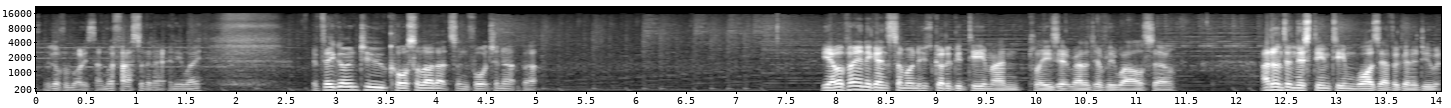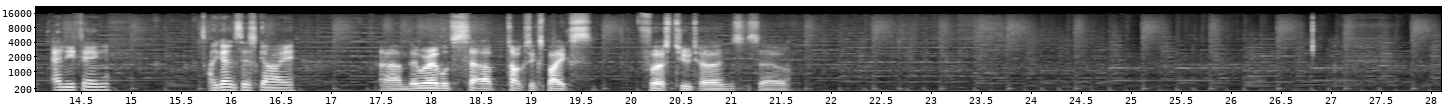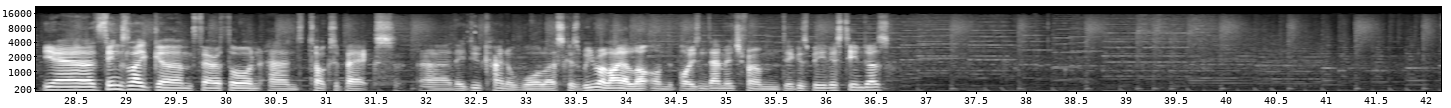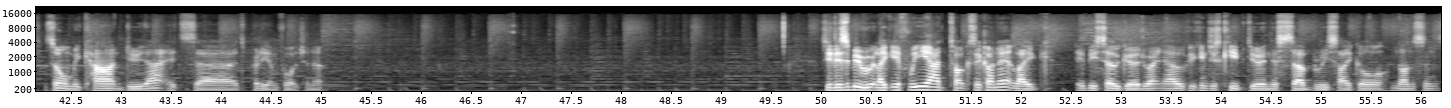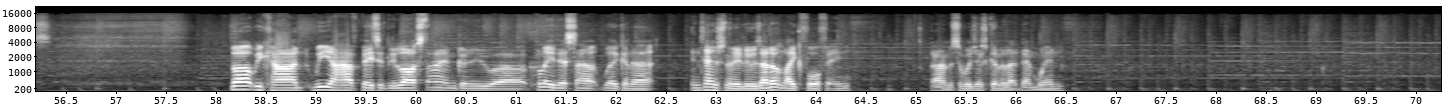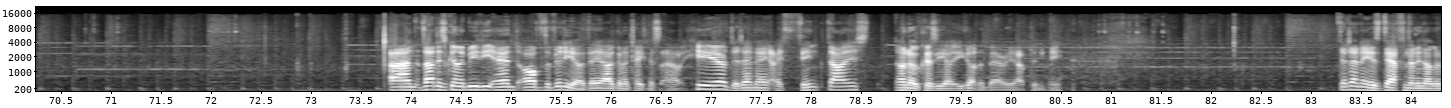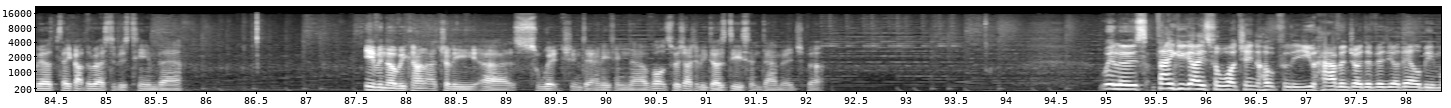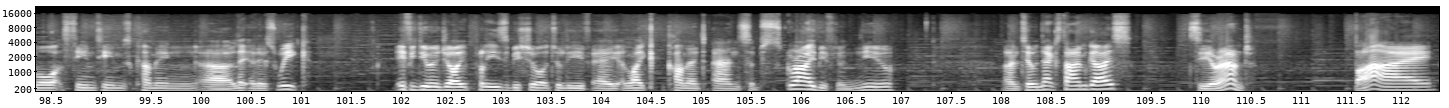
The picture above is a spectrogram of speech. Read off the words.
We go for body slam. We're faster than it anyway. If they go into Corsola, that's unfortunate, but... Yeah, we're playing against someone who's got a good team and plays it relatively well, so... I don't think this team team was ever going to do anything against this guy. Um, they were able to set up Toxic Spikes first two turns, so... Yeah, things like um, Ferrothorn and Toxapex, uh, they do kind of wall us because we rely a lot on the poison damage from Diggersby, this team does. So when we can't do that, it's uh, it's pretty unfortunate. See, this would be like if we had Toxic on it, like it'd be so good right now. We can just keep doing this sub recycle nonsense. But we can't. We have basically lost. I am going to uh, play this out. We're going to intentionally lose. I don't like forfeiting. Um, so we're just going to let them win. And that is going to be the end of the video. They are going to take us out here. Dedenne, I think, dies. Oh no, because he, he got the berry up, didn't he? Dedenne is definitely not going to be able to take out the rest of his team there. Even though we can't actually uh, switch into anything now. Volt Switch actually does decent damage, but... We lose. Thank you guys for watching. Hopefully you have enjoyed the video. There will be more theme teams coming uh, later this week. If you do enjoy, please be sure to leave a like, comment, and subscribe if you're new. Until next time, guys, see you around. Bye!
